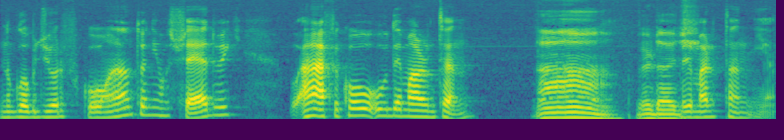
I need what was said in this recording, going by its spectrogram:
no Globo de Ouro ficou Anthony Chadwick, ah, ficou o Demarton, Ah, verdade. Demartanian.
